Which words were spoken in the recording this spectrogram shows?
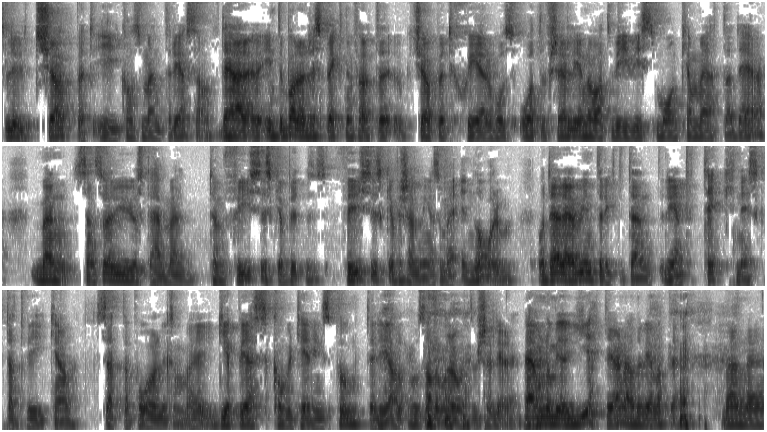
slutköpet i konsumentresan. Det här, inte bara respekten för att köpet sker hos återförsäljarna och att vi i viss mån kan mäta det. Men sen så är det ju just det här med den fysiska, fysiska försäljningen som är enorm. Och där är vi inte riktigt än rent tekniskt att vi kan sätta på liksom, eh, GPS-konverteringspunkter all, hos alla våra återförsäljare. Även om jag jättegärna hade velat det. Men eh,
